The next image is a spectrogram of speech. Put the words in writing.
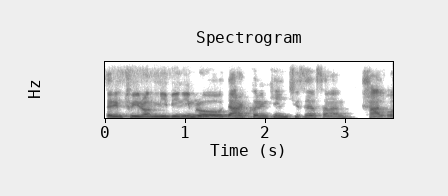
داریم تو ایران می‌بینیم رو درک کنیم که این چیز مثلا خلق و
